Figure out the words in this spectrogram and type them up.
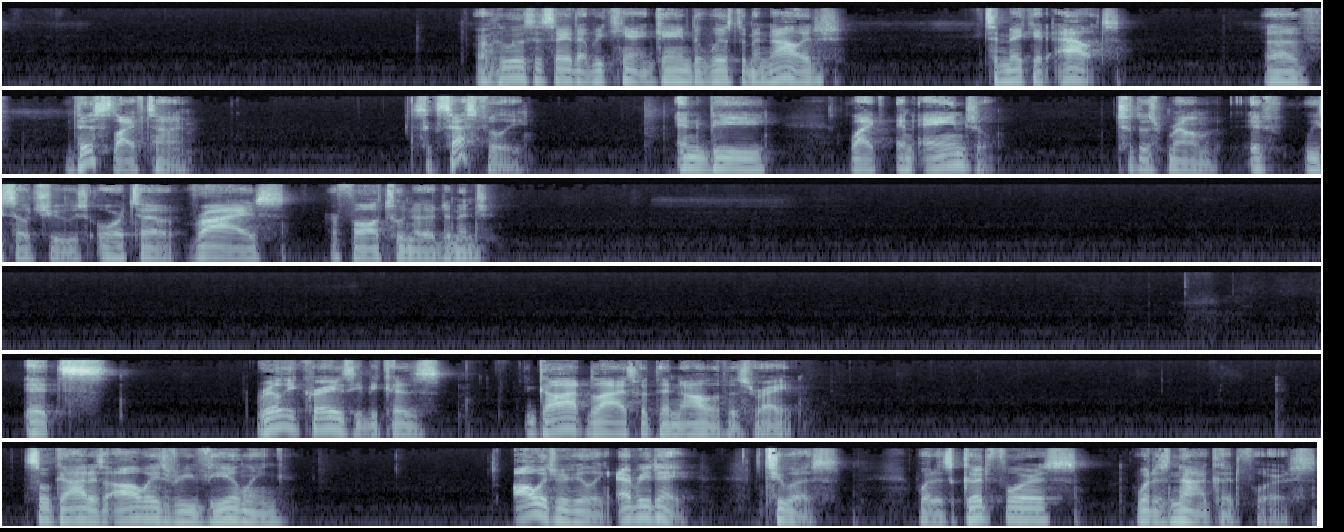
Or who is to say that we can't gain the wisdom and knowledge to make it out of this lifetime successfully and be like an angel to this realm if we so choose, or to rise or fall to another dimension? it's really crazy because God lies within all of us, right? So God is always revealing, always revealing every day to us what is good for us, what is not good for us.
